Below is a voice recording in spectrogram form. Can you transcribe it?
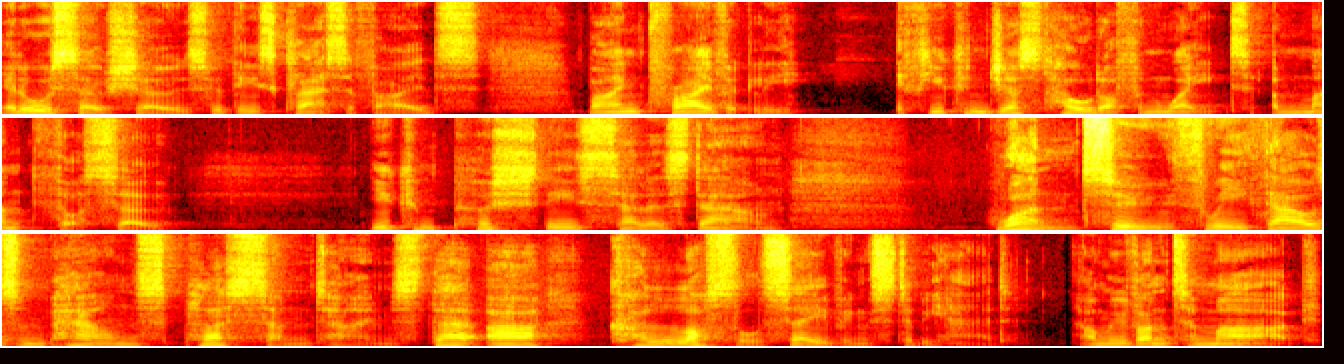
It also shows with these classifieds, buying privately, if you can just hold off and wait a month or so, you can push these sellers down. One, two, three thousand pounds plus sometimes. There are colossal savings to be had. I'll move on to Mark.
